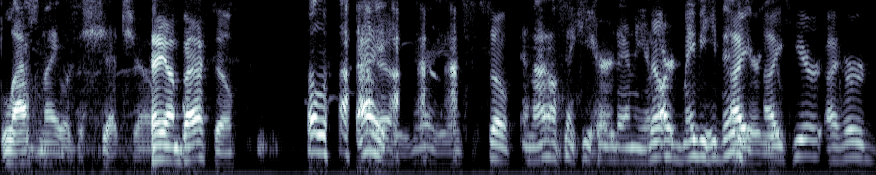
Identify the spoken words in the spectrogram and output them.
last night was a shit show. Hey, I'm back though. Hey, Yeah. there he is. So And I don't think he heard any of No. or maybe he did I, hear you. I hear I heard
